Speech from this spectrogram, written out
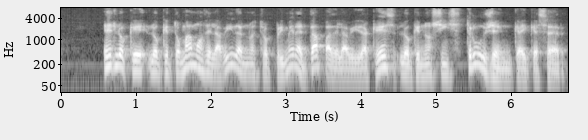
es lo que, lo que tomamos de la vida en nuestra primera etapa de la vida, que es lo que nos instruyen que hay que hacer.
